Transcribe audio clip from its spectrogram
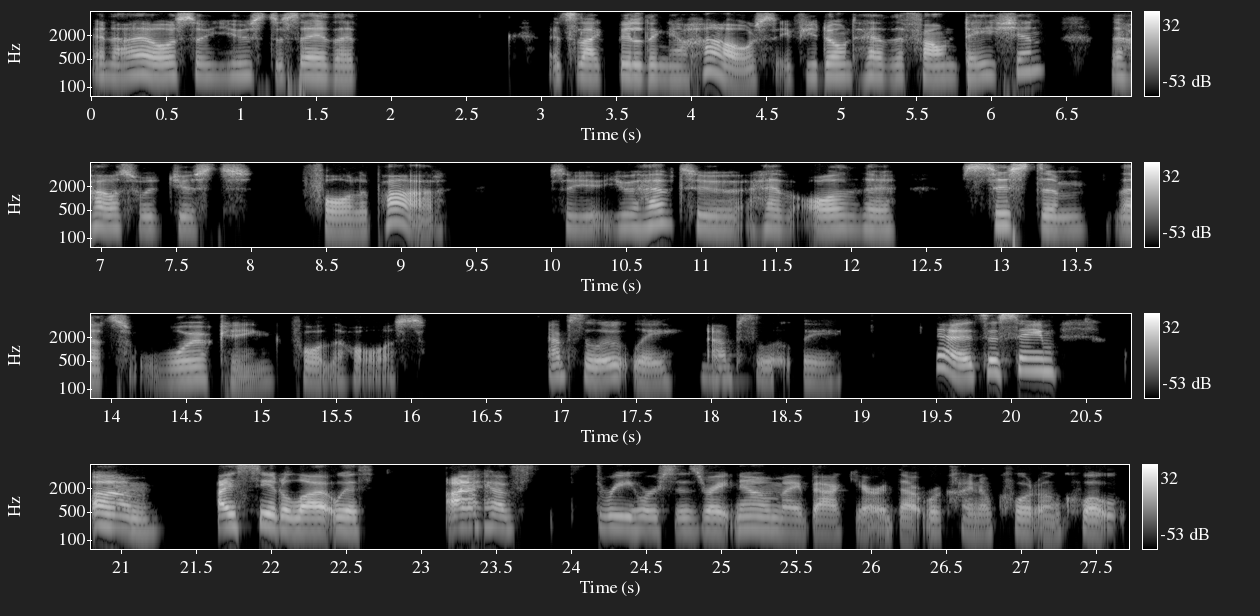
And I also used to say that it's like building a house. If you don't have the foundation, the house would just fall apart. So you, you have to have all the system that's working for the horse. Absolutely. Mm. Absolutely. Yeah, it's the same. Um, I see it a lot with I have three horses right now in my backyard that were kind of quote unquote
